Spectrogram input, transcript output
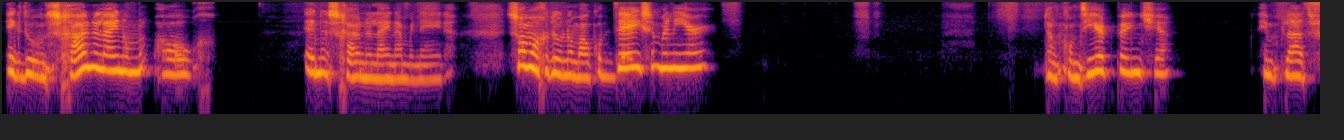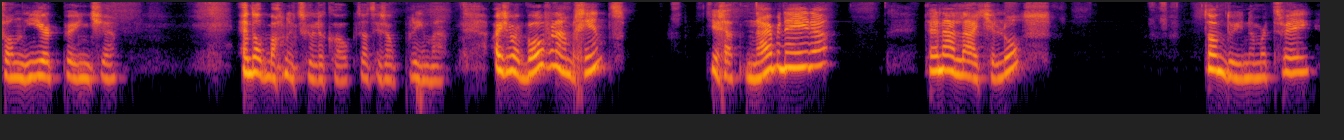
Ik doe een schuine lijn omhoog en een schuine lijn naar beneden. Sommigen doen hem ook op deze manier. Dan komt hier het puntje in plaats van hier het puntje. En dat mag natuurlijk ook, dat is ook prima. Als je maar bovenaan begint, je gaat naar beneden, daarna laat je los, dan doe je nummer 2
